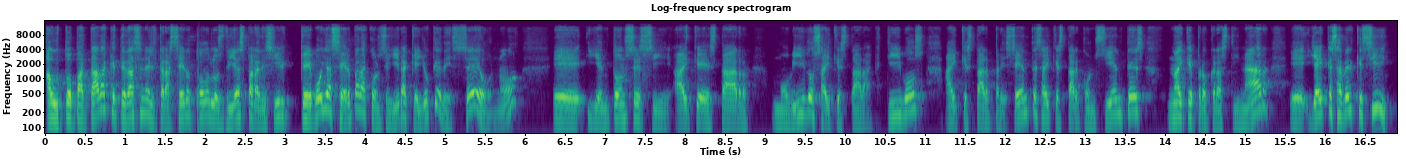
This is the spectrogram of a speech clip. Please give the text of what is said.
autopatada que te das en el trasero todos los días para decir qué voy a hacer para conseguir aquello que deseo, ¿no? Eh, y entonces sí, hay que estar movidos, hay que estar activos, hay que estar presentes, hay que estar conscientes, no hay que procrastinar eh, y hay que saber que sí,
